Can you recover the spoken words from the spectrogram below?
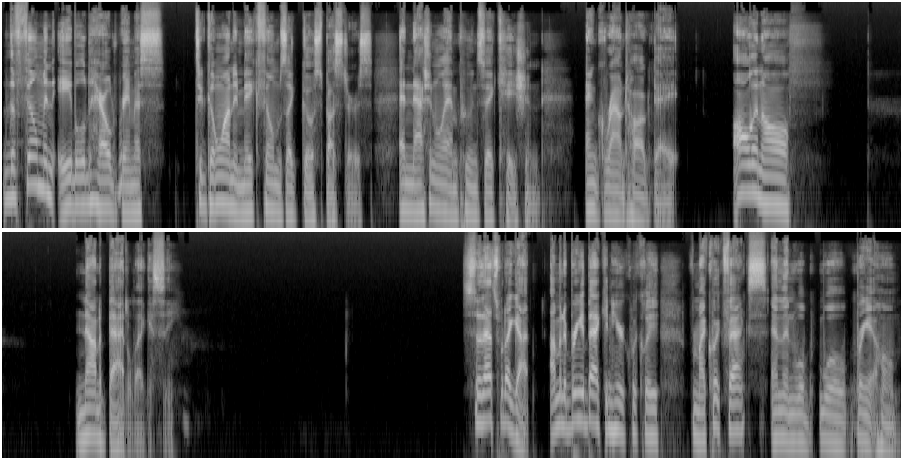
the film enabled Harold Ramis to go on and make films like Ghostbusters and National Lampoon's Vacation and Groundhog Day. All in all, not a bad legacy. So that's what I got. I'm going to bring it back in here quickly for my quick facts and then we'll we'll bring it home.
